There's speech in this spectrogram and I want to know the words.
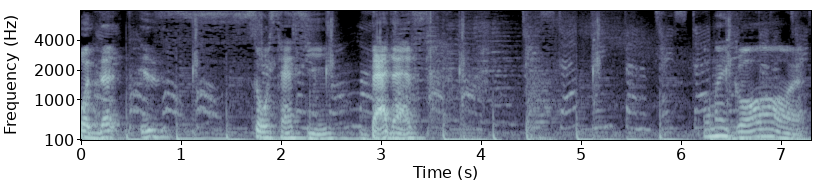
Oh, that is so sassy. Badass. Oh my god.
